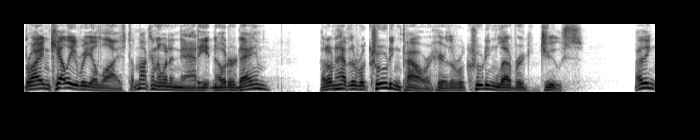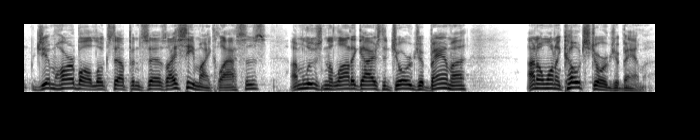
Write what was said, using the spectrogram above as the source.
Brian Kelly realized I'm not going to win a natty at Notre Dame. I don't have the recruiting power here, the recruiting leverage juice. I think Jim Harbaugh looks up and says, I see my classes. I'm losing a lot of guys to Georgia Bama. I don't want to coach Georgia Bama.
